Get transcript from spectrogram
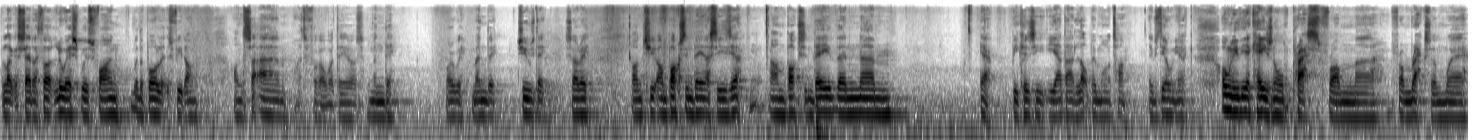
But like I said, I thought Lewis was fine with the ball at his feet on on um, I forgot what day it was. Monday. What are we? Monday, Tuesday. Sorry. On on Boxing Day, that's easier. On Boxing Day, then um, yeah, because he, he had that a little bit more time. It was the only only the occasional press from uh, from Wrexham where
